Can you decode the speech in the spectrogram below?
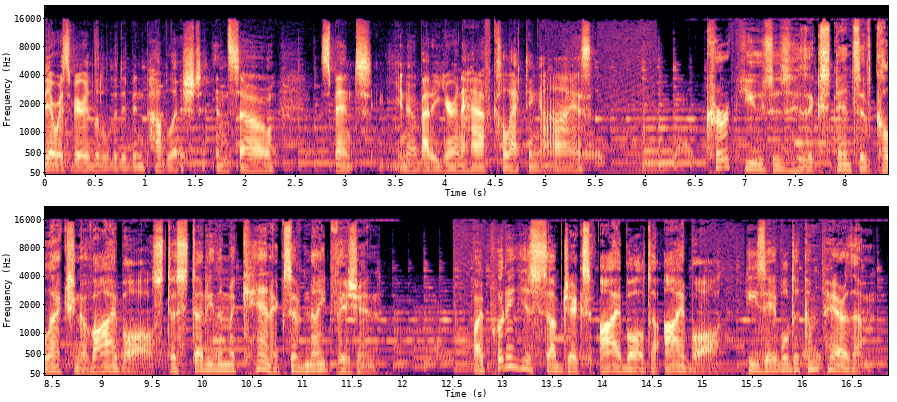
there was very little that had been published. And so spent, you know, about a year and a half collecting eyes. Kirk uses his extensive collection of eyeballs to study the mechanics of night vision by putting his subjects eyeball to eyeball, he's able to compare them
